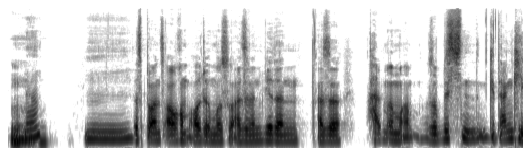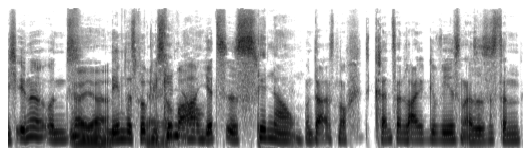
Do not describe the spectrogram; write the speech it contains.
Mhm. Ne? Mhm. Das ist bei uns auch im Auto immer so. Also wenn wir dann, also halten wir immer so ein bisschen gedanklich inne und nehmen das wirklich so genau. wahr. Jetzt ist, genau. und da ist noch die Grenzanlage gewesen. Also es ist dann,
